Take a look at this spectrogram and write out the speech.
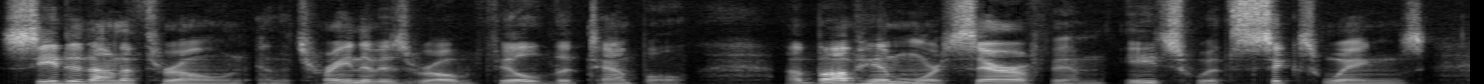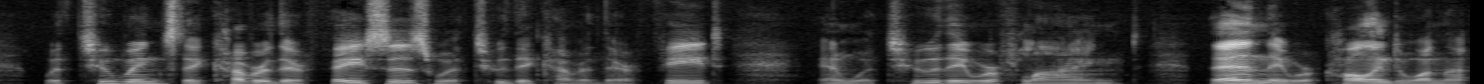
seated on a throne, and the train of his robe filled the temple. Above him were seraphim, each with six wings. With two wings they covered their faces, with two they covered their feet, and with two they were flying. Then they were calling to one,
